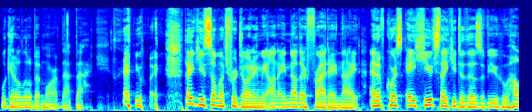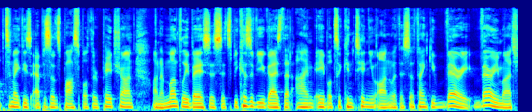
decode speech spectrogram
we'll get a little bit more of that back. anyway, thank you so much for joining me on another Friday night. And of course, a huge thank you to those of you who help to make these episodes possible through Patreon on a monthly basis. It's because of you guys that I'm able to continue on with this. So thank you very, very much.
